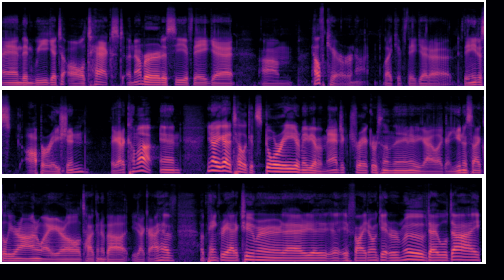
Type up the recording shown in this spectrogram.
and then we get to all text a number to see if they get um, health care or not. Like if they get a, if they need a operation, they got to come up and you know you got to tell a good story or maybe you have a magic trick or something. Maybe you got like a unicycle you're on while you're all talking about you're like I have a pancreatic tumor that uh, if I don't get removed I will die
